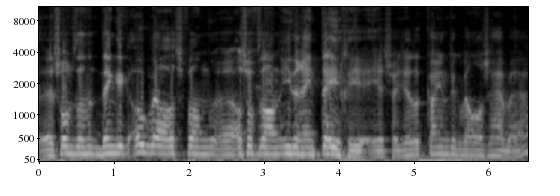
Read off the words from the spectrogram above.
eh, soms dan denk ik ook wel eens van eh, alsof dan iedereen tegen je is. Weet je, dat kan je natuurlijk wel eens hebben. Hè?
